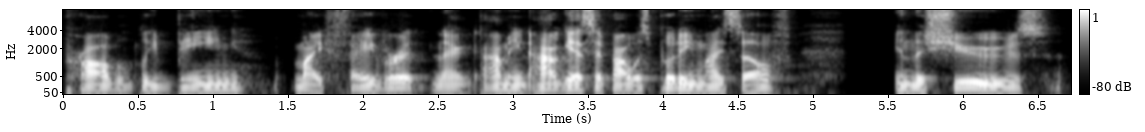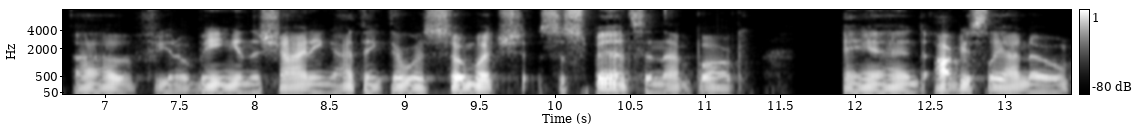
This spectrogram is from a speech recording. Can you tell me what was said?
probably being my favorite. I mean, I guess if I was putting myself in the shoes of you know being in The Shining, I think there was so much suspense in that book, and obviously I know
